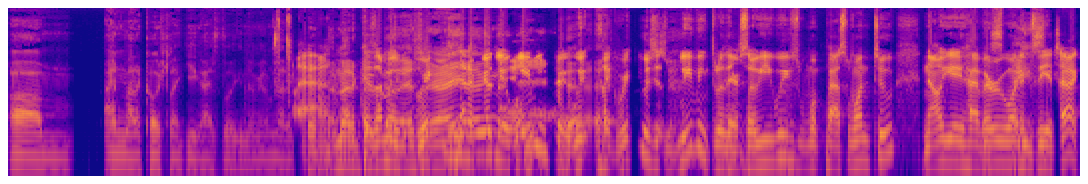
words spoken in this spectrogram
Um I'm not a coach like you guys, though. You know, I mean, I'm not a coach. I'm not a coach. Because I mean, Ricky right? had a You good what I way mean? weaving through. We, like Ricky was just weaving through there, so he weaves past one, two. Now you have There's everyone into the attack.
